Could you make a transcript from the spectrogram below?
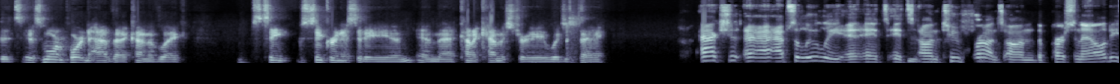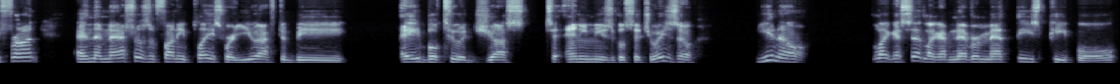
it's it's more important to have that kind of like sync synchronicity and, and that kind of chemistry. Would you say? Actually, absolutely, and it's it's mm-hmm. on two fronts: on the personality front, and then Nashville's a funny place where you have to be able to adjust to any musical situation. So, you know, like I said, like I've never met these people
